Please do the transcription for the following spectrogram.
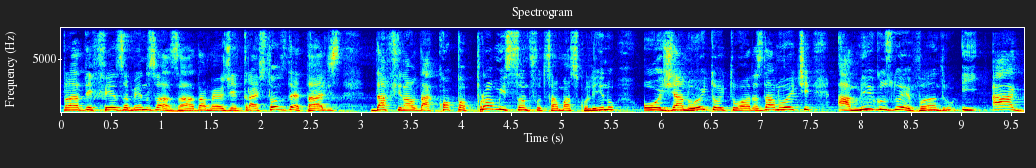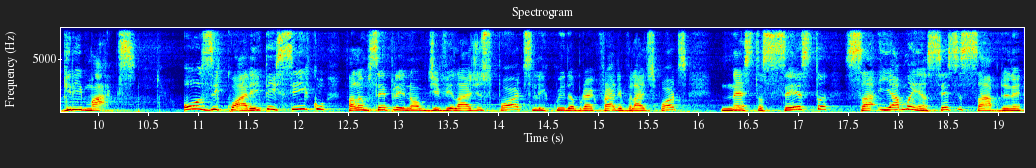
para a defesa menos vazada. Amanhã a gente traz todos os detalhes da final da Copa Promissão de Futsal Masculino. Hoje à noite, 8 horas da noite, Amigos do Evandro e Agrimax. 11:45 falamos sempre em nome de Village Sports, liquida Black Friday Village Sports, nesta sexta e amanhã, sexta e sábado, né?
